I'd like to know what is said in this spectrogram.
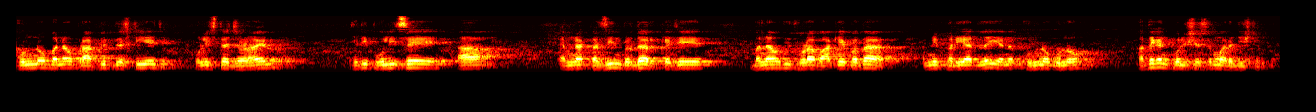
ખૂનનો બનાવ પ્રાથમિક દ્રષ્ટિએ જ પોલીસને જણાવેલો જેથી પોલીસે આ એમના કઝિન બ્રધર કે જે બનાવથી થોડા વાકેફ હતા, એમની ફરિયાદ લઈ અને ખૂનનો ગુનો ફતેગંજ પોલીસ સ્ટેશનમાં રજિસ્ટર કર્યો.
